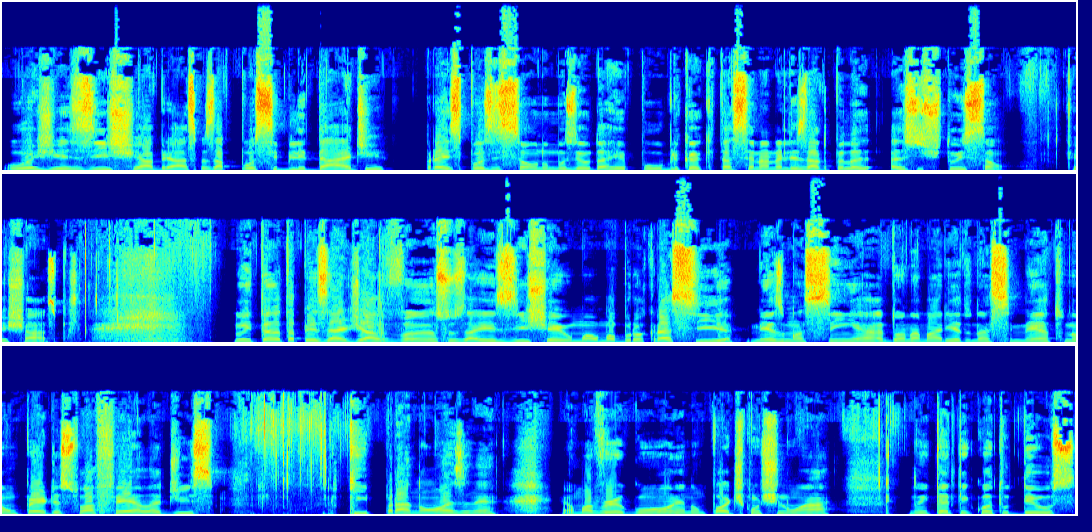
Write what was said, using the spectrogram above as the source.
Hoje existe, abre aspas, a possibilidade para exposição no Museu da República que está sendo analisado pela instituição. Fecha aspas. No entanto, apesar de avanços, existe uma, uma burocracia. Mesmo assim, a Dona Maria do Nascimento não perde a sua fé, ela diz que para nós, né, é uma vergonha, não pode continuar. No entanto, enquanto Deus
